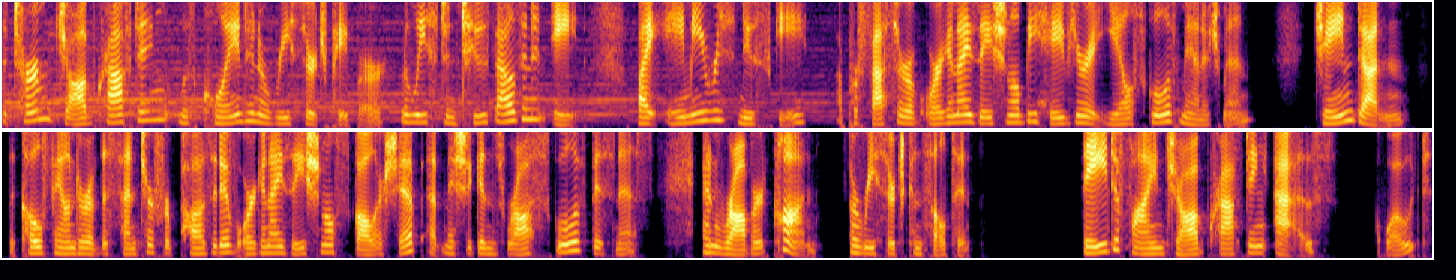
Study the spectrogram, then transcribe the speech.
The term job crafting was coined in a research paper released in 2008 by Amy Wrzesniewski, a professor of organizational behavior at Yale School of Management, Jane Dutton, the co founder of the Center for Positive Organizational Scholarship at Michigan's Ross School of Business, and Robert Kahn, a research consultant. They define job crafting as, quote,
